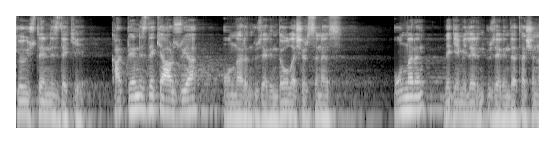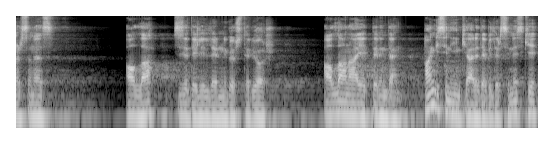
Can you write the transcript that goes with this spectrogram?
Göğüslerinizdeki, kalplerinizdeki arzuya onların üzerinde ulaşırsınız. Onların ve gemilerin üzerinde taşınırsınız. Allah size delillerini gösteriyor. Allah'ın ayetlerinden hangisini inkar edebilirsiniz ki?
